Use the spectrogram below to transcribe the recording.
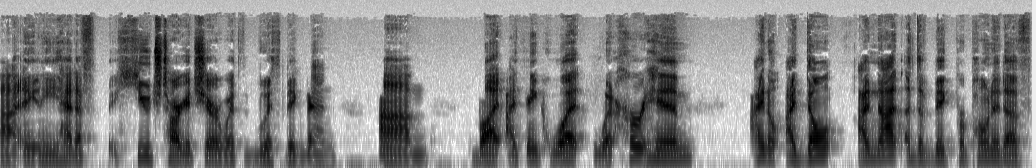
uh, and he had a, a, huge target share with with Big Ben. Um, but I think what what hurt him, I don't, I don't, I'm not the big proponent of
